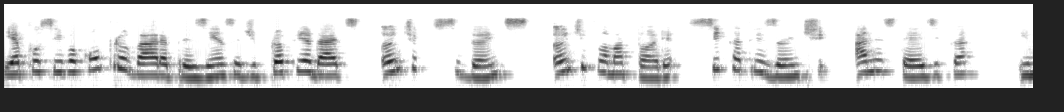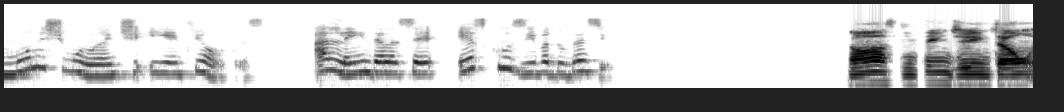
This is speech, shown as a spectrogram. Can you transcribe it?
e é possível comprovar a presença de propriedades antioxidantes, anti-inflamatória, cicatrizante, anestésica, imunoestimulante e entre outras, além dela ser exclusiva do Brasil. Nossa, entendi. Então,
